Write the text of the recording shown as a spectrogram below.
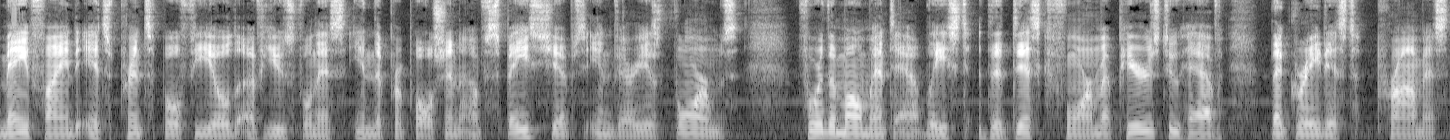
may find its principal field of usefulness in the propulsion of spaceships in various forms. For the moment, at least, the disk form appears to have the greatest promise,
